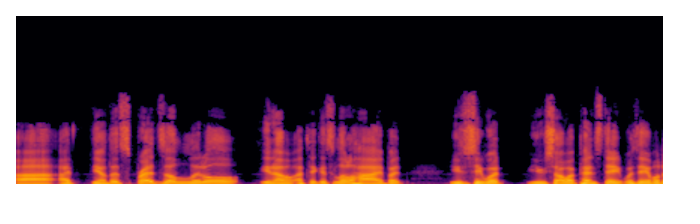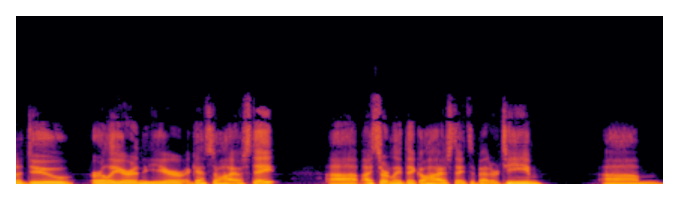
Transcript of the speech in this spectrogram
Uh, I you know the spread's a little you know I think it's a little high, but you see what you saw what Penn State was able to do earlier in the year against Ohio State. Uh, I certainly think Ohio State's a better team, um,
